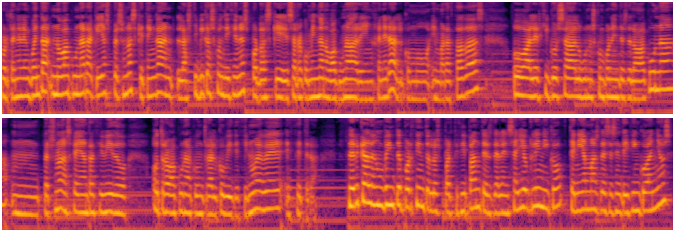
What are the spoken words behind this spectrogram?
por tener en cuenta no vacunar a aquellas personas que tengan las típicas condiciones por las que se recomienda no vacunar en general, como embarazadas o alérgicos a algunos componentes de la vacuna, mm, personas que hayan recibido otra vacuna contra el COVID-19, etc. Cerca de un 20% de los participantes del ensayo clínico tenían más de 65 años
